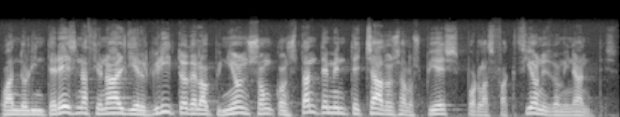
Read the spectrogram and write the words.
cuando el interés nacional y el grito de la opinión son constantemente echados a los pies por las facciones dominantes,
